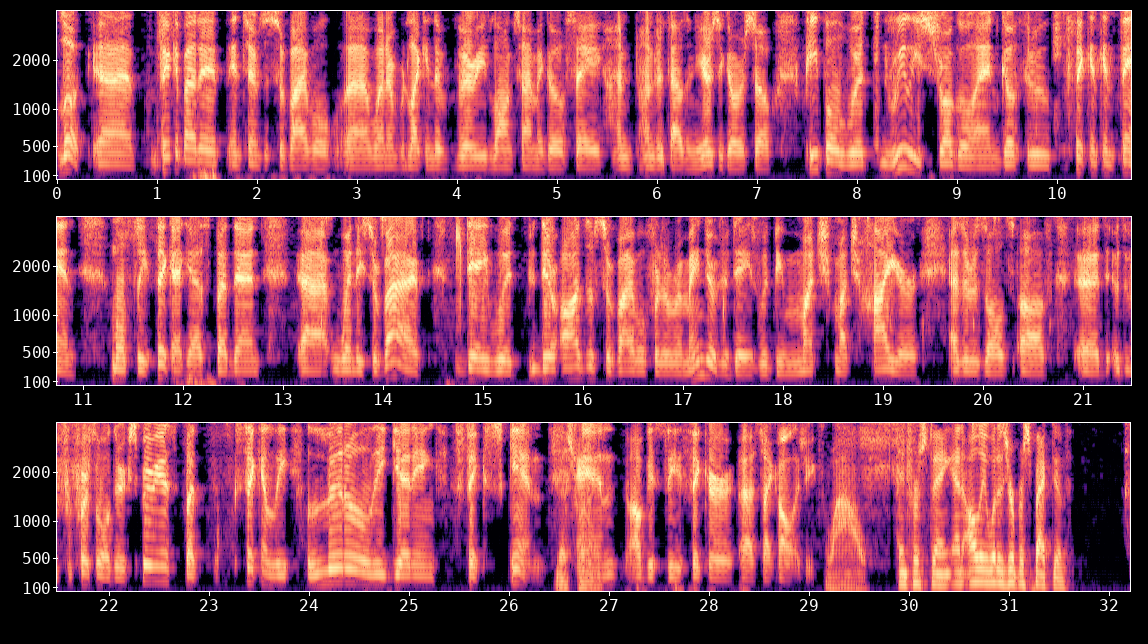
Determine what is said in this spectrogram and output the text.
Look, uh, think about it in terms of survival. Uh, whenever, like in the very long time ago, say hundred thousand years ago or so, people would really struggle and go through thick and thin, mostly thick, I guess. But then, uh, when they survived, they would their odds of survival for the remainder of their days would be much much higher as a result of uh, first of all their experience, but secondly, literally getting thick skin. That's right. And obviously thicker uh, psychology. Wow. Interesting. And Ollie, what is your perspective?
